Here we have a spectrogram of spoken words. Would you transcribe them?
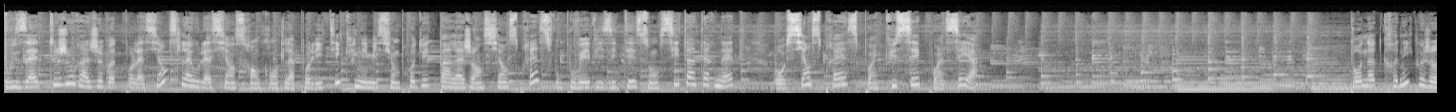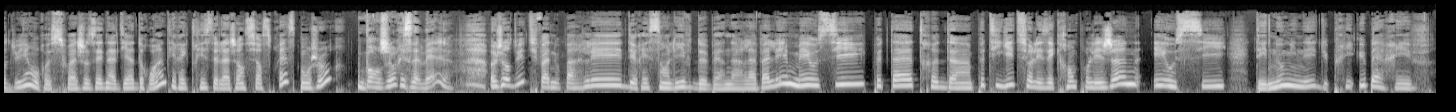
Vous êtes toujours à Je vote pour la science, là où la science rencontre la politique, une émission produite par l'agence Science Presse. Vous pouvez visiter son site internet au sciencepresse.qc.ca. Pour notre chronique aujourd'hui, on reçoit José Nadia Drouin, directrice de l'agence Science Presse. Bonjour. Bonjour Isabelle. Aujourd'hui, tu vas nous parler du récent livre de Bernard Lavallée, mais aussi peut-être d'un petit guide sur les écrans pour les jeunes et aussi des nominés du prix Hubert Rive.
